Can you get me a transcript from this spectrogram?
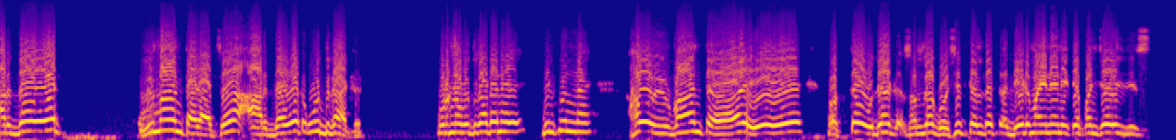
अर्धवट विमानतळाचं अर्धवट उद्घाटन. पूर्ण उद्घाटन आहे? बिलकुल नाही. हो विमानतळ हे फक्त उद्या समजा घोषित केलं तर दीड महिन्याने ते पंचेचाळीस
